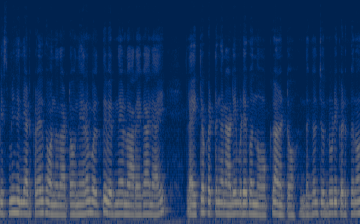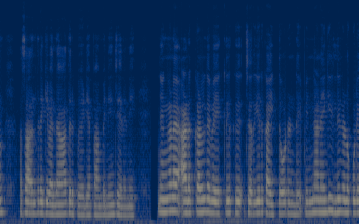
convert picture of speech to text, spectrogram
ബിസ്മിൻ ചെല്ലി അടുക്കളയിലേക്ക് വന്നതാട്ടോ. നേരം വെളുത്ത് വരുന്നേ ഉള്ളൂ. അറേകാലായി ലൈറ്റൊക്കെ ഇട്ട് ഇങ്ങനെ അടിയും പിടിയൊക്കെ ഒന്ന് നോക്കുകയാണ് കേട്ടോ. എന്തെങ്കിലും ചുരുണ്ടുപിടിയൊക്കെ എടുക്കുന്നോ ആ സാധനത്തിനൊക്കെ വല്ലാത്തൊരു പേടിയാണ് പാമ്പിനെയും ചേരനെയും ഞങ്ങളെ അടുക്കളന്റെ വേക്കിലേക്ക് ചെറിയൊരു കൈത്തോടുണ്ട്. പിന്നെ ആണെങ്കിൽ ഇതിന്റെ ഉള്ളിൽ കൂടി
